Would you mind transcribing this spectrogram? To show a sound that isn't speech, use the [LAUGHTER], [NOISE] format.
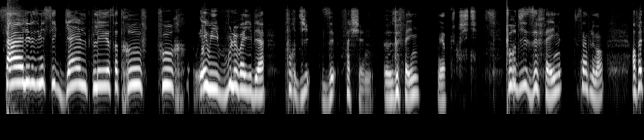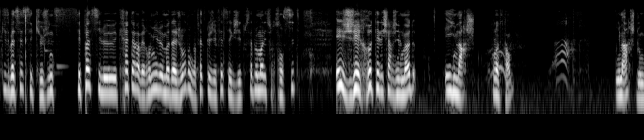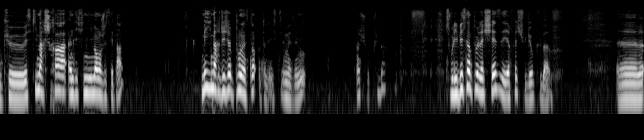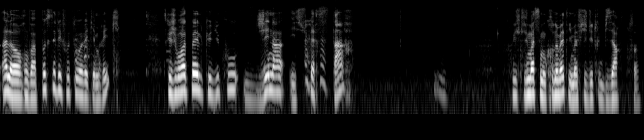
Salut les amis, c'est Gameplay, on se retrouve pour, et oui, vous le voyez bien, pour du The Fashion, euh, The Fame, merde, qu'est-ce que j'ai dit? Pour du The Fame, tout simplement. En fait, ce qui s'est passé, c'est que je ne sais pas si le créateur avait remis le mode à jour, donc en fait, ce que j'ai fait, c'est que j'ai tout simplement allé sur son site, et j'ai retéléchargé le mode, et il marche, pour l'instant. Il marche, donc euh, est-ce qu'il marchera indéfiniment, je sais pas. Mais il marche déjà pour l'instant. Attendez, excusez-moi les amis. Ah, je suis au plus bas. je voulais baisser un peu la chaise et en fait je suis déjà au plus bas. Euh, alors, on va poster des photos avec Emric. Parce que je vous rappelle que du coup, Jenna est superstar. Oui, excusez-moi, c'est mon chronomètre et il m'affiche des trucs bizarres, pour ça.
